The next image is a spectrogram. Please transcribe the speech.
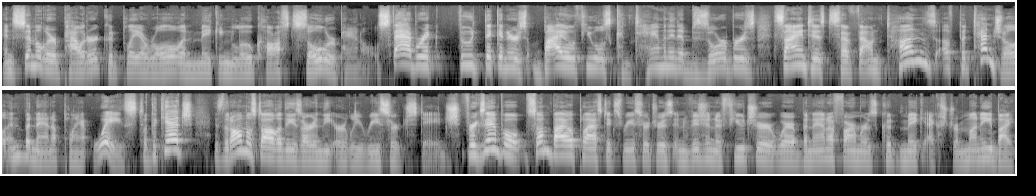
and similar powder could play a role in making low-cost solar panels. Fabric, food thickeners, biofuels, contaminant absorbers, scientists have found tons of potential in banana plant waste. But the catch is that almost all of these are in the early research stage. For example, some bioplastics researchers envision a future where banana farmers could make extra money by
